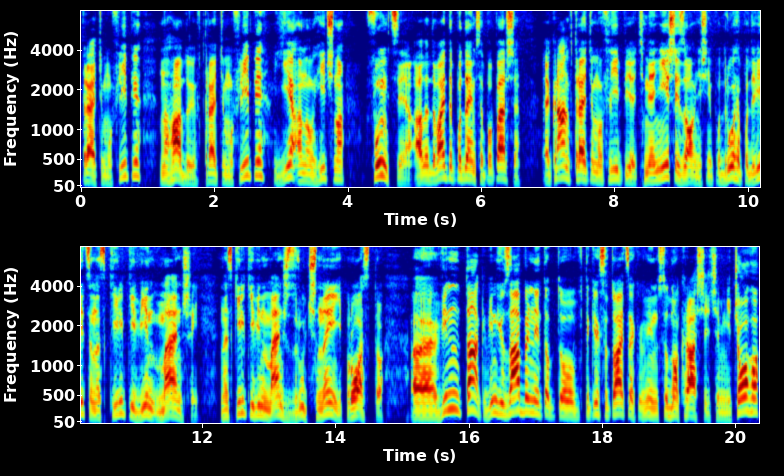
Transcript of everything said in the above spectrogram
третьому фліпі. Нагадую, в третьому фліпі є аналогічна функція. Але давайте подивимося, по-перше, екран в третьому фліпі тьмяніший зовнішній. По-друге, подивіться, наскільки він менший, наскільки він менш зручний просто. Е, Він так, він юзабельний, тобто в таких ситуаціях він все одно кращий, ніж нічого.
